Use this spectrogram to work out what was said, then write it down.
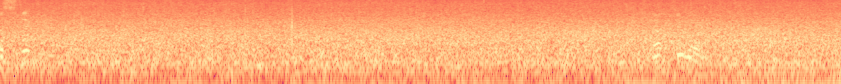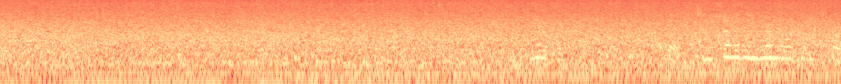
a stick. Not too big. Beautiful. Okay, can you show me that you remember what those were?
